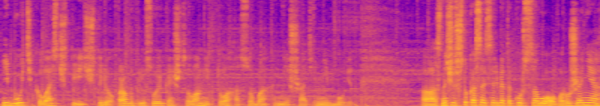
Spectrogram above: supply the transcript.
и будете класть 4 из 4. Правда, при условии, конечно, что вам никто особо мешать не будет. А, значит, что касается, ребята, курсового вооружения,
